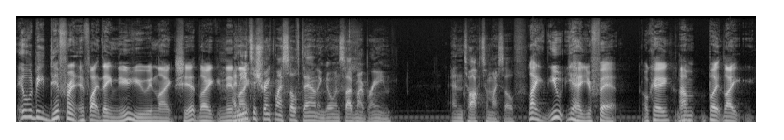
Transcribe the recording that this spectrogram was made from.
it would be different if like they knew you and like shit. Like and then I like, need to shrink myself down and go inside my brain and talk to myself. like you, yeah, you're fat, okay. Um, but like,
